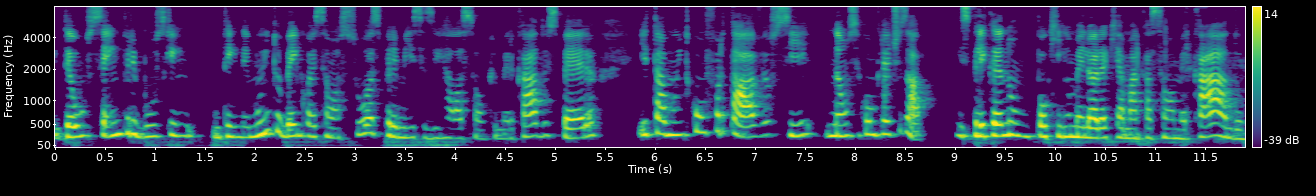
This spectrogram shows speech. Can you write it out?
Então, sempre busquem entender muito bem quais são as suas premissas em relação ao que o mercado espera e tá muito confortável se não se concretizar. Explicando um pouquinho melhor aqui a marcação a mercado,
